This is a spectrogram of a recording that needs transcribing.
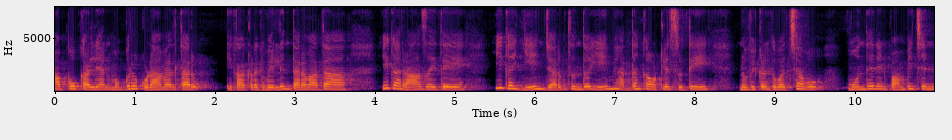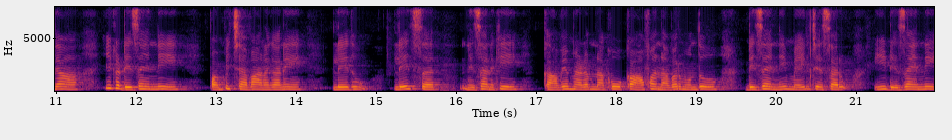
అప్పు కళ్యాణ్ ముగ్గురు కూడా వెళ్తారు. ఇక అక్కడికి వెళ్ళిన తర్వాత ఇక రాజ్ అయితే ఇక ఏం జరుగుతుందో ఏమీ అర్థం కావట్లేదు శృతి. నువ్వు ఇక్కడికి వచ్చావు. ముందే నేను పంపించిందా? ఇక డిజైన్ని పంపించావా అనగానే లేదు లేదు సార్. నిజానికి కావ్య మేడం నాకు ఒక హాఫ్ అన్ అవర్ ముందు డిజైన్ని మెయిల్ చేశారు. ఈ డిజైన్ని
